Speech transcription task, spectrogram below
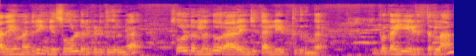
அதே மாதிரி இங்கே ஷோல்டருக்கு எடுத்துக்கிறோங்க ஷோல்டர்லேருந்து ஒரு அரை இன்ச்சு தள்ளி எடுத்துக்கிறோங்க இப்போ கையை எடுத்துடலாம்.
